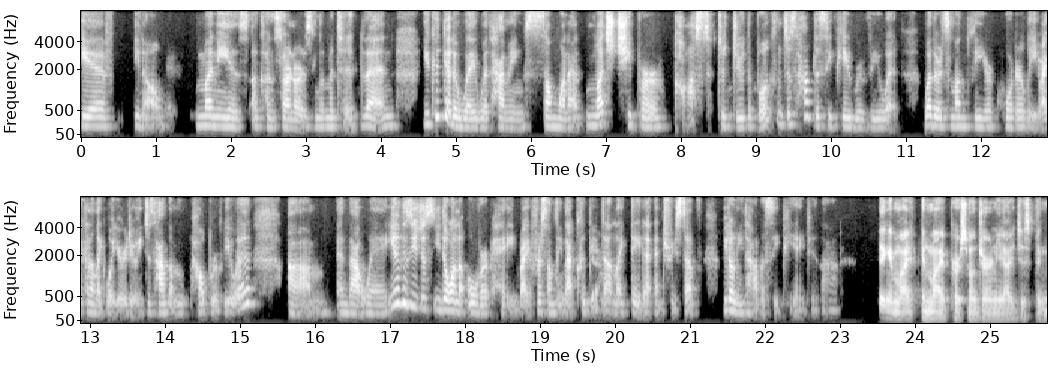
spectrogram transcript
if you know money is a concern or is limited then you could get away with having someone at much cheaper cost to do the books and just have the cpa review it whether it's monthly or quarterly, right? Kind of like what you're doing, just have them help review it. Um, and that way, you know, because you just you don't want to overpay, right, for something that could be yeah. done like data entry stuff. You don't need to have a CPA do that. I think in my in my personal journey, I've just been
